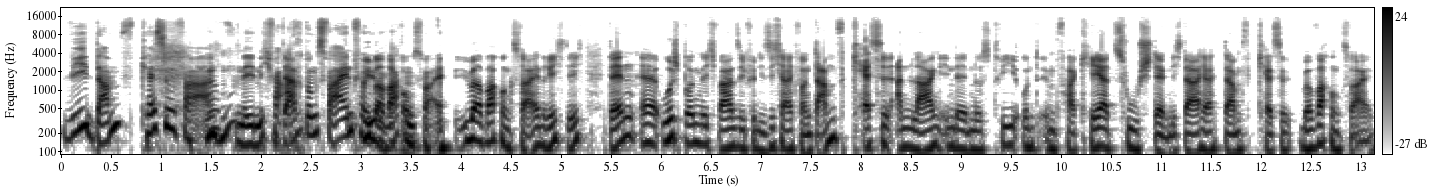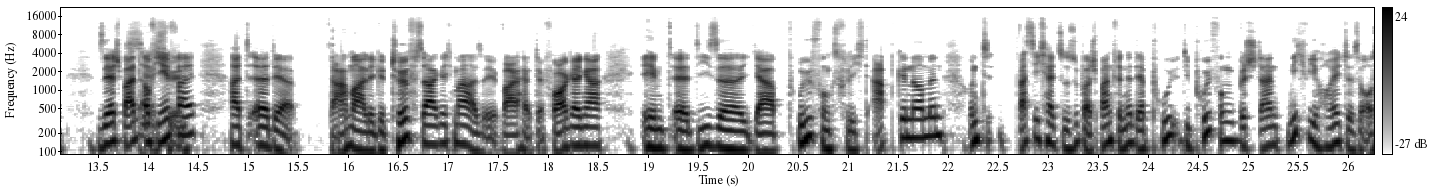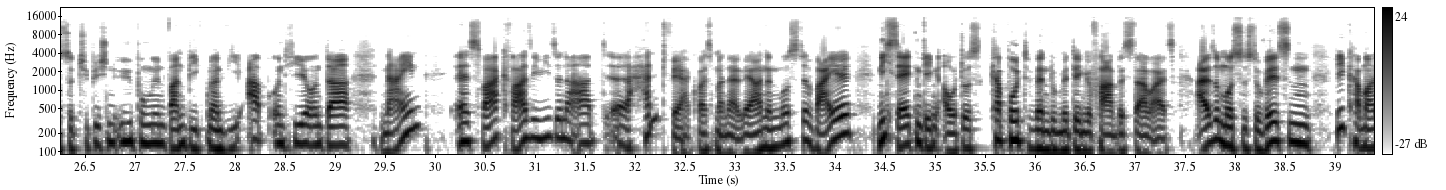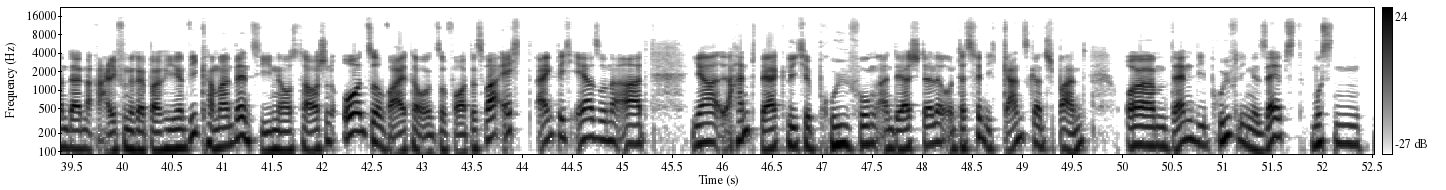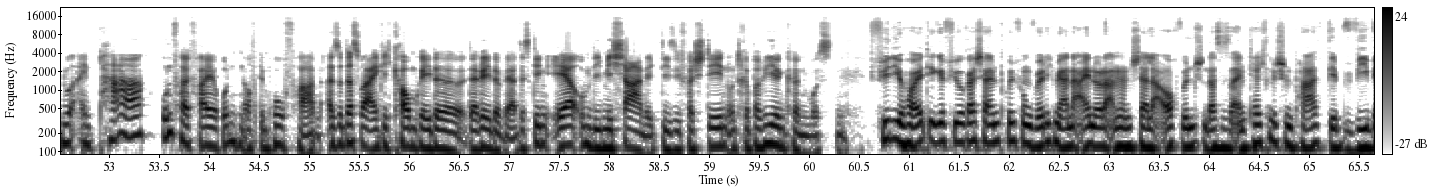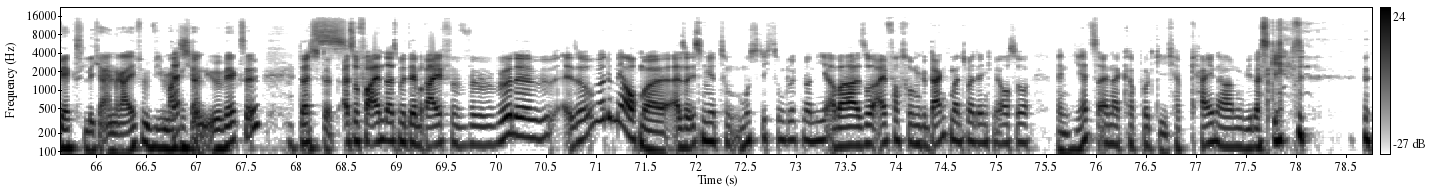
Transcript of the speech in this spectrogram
Wie Dampfkesselverein? Mhm. Nee, nicht Verachtungsverein, für Überwachungsverein. Überwachungsverein, richtig. Denn äh, ursprünglich waren sie für die Sicherheit von Dampfkesselanlagen in der Industrie und im Verkehr zuständig. Daher Dampfkesselüberwachungsverein. Sehr spannend. Sehr Auf jeden schön. Fall hat äh, der damalige TÜV, sage ich mal, also war halt der Vorgänger, eben äh, diese ja Prüfungspflicht abgenommen. Und was ich halt so super spannend finde, der Prü die Prüfung bestand nicht wie heute so aus so typischen Übungen, wann biegt man wie ab und hier und da. Nein, es war quasi wie so eine Art äh, Handwerk, was man erlernen musste, weil nicht selten gingen Autos kaputt, wenn du mit denen gefahren bist damals. Also musstest du wissen, wie kann man denn Reifen reparieren, wie kann man Benzin austauschen und so weiter und so fort. Das war echt eigentlich eher so eine Art ja handwerkliche Prüfung an der Stelle und das finde ich ganz, ganz spannend, ähm, denn die Prüflinge selbst mussten nur ein paar unfallfreie Runden auf dem Hof fahren. Also das war eigentlich kaum Rede, der Rede wert. Es ging eher um die Mechanik, die sie verstehen und reparieren können mussten. Für die heutige Führerscheinprüfung würde ich mir an der einen oder anderen Stelle auch wünschen, dass es einen technischen Part gibt, wie wechsle ich einen Reifen, wie mache ich einen Ölwechsel. Das, das, stimmt. Also vor allem das mit dem Reifen würde, also würde mir auch mal, also ist mir zum, musste ich zum Glück noch nie, aber so einfach vom Gedanken manchmal denke ich mir auch so, wenn jetzt einer kaputt geht, ich habe keine Ahnung, wie das geht.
